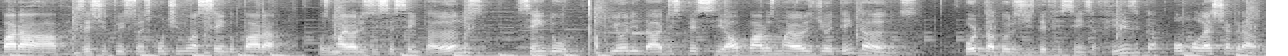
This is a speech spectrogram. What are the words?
para as restituições continua sendo para os maiores de 60 anos, sendo a prioridade especial para os maiores de 80 anos, portadores de deficiência física ou moléstia grave,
